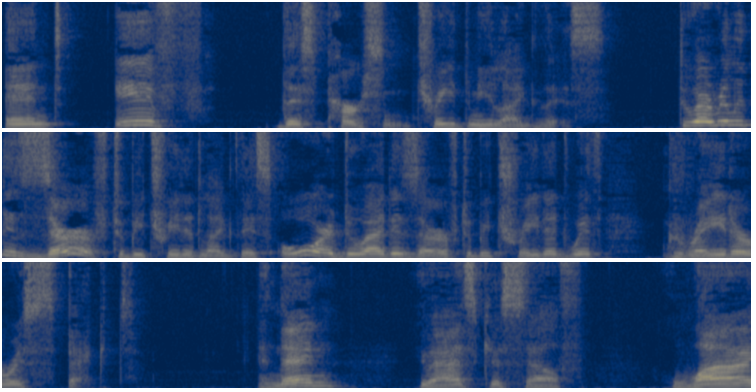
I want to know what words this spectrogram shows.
And if this person treat me like this, do I really deserve to be treated like this? Or do I deserve to be treated with greater respect? And then you ask yourself, why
